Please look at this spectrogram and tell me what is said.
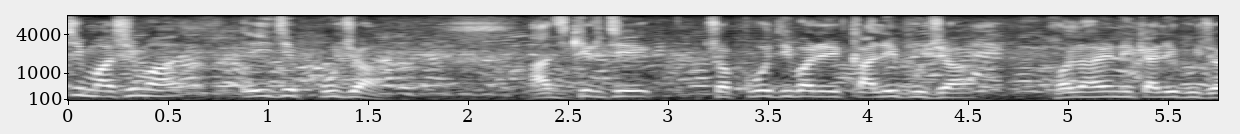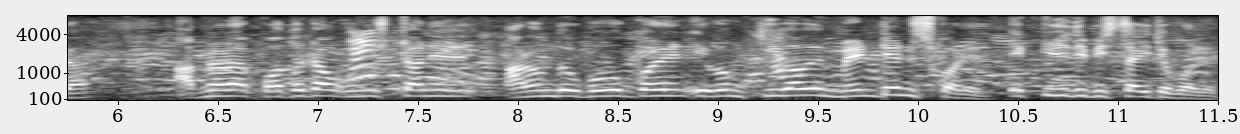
বলছি মাসিমা, এই যে পূজা, আজকের যে চক্রবর্তী বাড়ির কালী পূজা, হলহারিণী কালী পূজা, আপনারা কতটা অনুষ্ঠানের আনন্দ উপভোগ করেন এবং কীভাবে মেনটেন্স করেন? একটু যদি বিস্তারিত বলেন।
